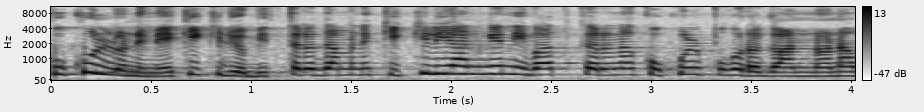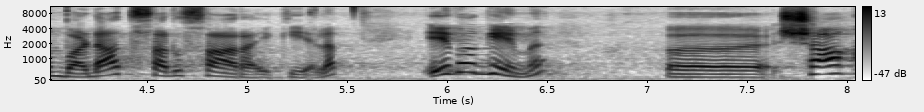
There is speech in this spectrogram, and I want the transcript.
කුකුල්ලෝ නෙමෙයි කිකිලියෝ බිත්තර දමන කිකිලියන්ගෙන් ඉවත් කරන කුකුල් පොහොර ගන්නවා නම් වඩාත් සරුසාරයි කියලා. ඒ වගේම ශාක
